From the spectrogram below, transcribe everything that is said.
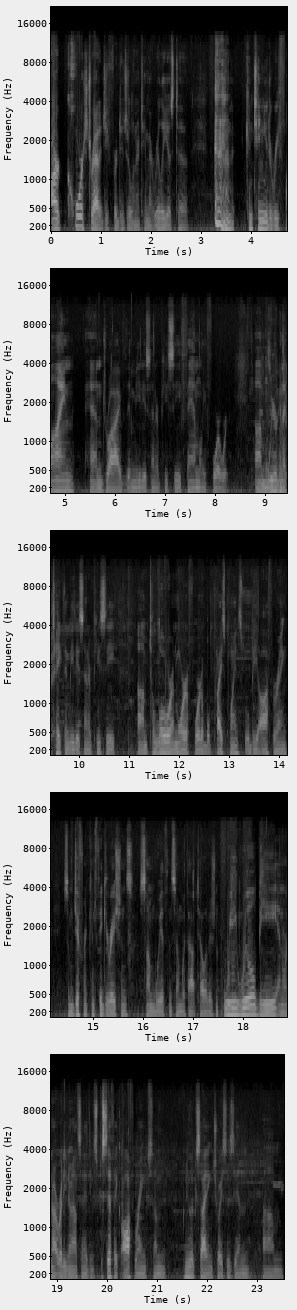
Our core strategy for digital entertainment really is to continue to refine and drive the Media Center PC family forward. Um, we're going to take the Media Center PC um, to lower and more affordable price points. We'll be offering some different configurations, some with and some without television. We will be, and we're not ready to announce anything specific, offering some new exciting choices in um,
